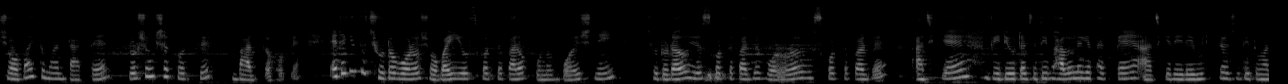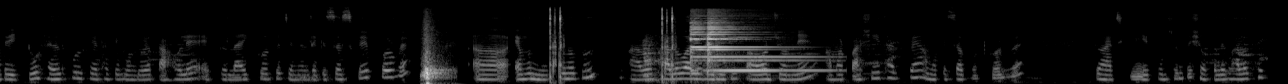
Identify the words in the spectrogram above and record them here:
সবাই তোমার দাঁতের প্রশংসা করতে বাধ্য হবে। এটা কিন্তু ছোট, বড় সবাই ইউজ করতে পারো, কোনো বয়স নেই। ছোটরাও ইউজ করতে পারবে, বড়রাও ইউজ করতে পারবে। আজকে ভিডিওটা যদি ভালো লেগে থাকে, আজকের এই রেমেডিটা যদি তোমাদের একটু হেল্পফুল হয়ে থাকে বন্ধুরা, তাহলে একটা লাইক করবে, চ্যানেলটাকে সাবস্ক্রাইব করবে। এমন নিত্য নতুন আরও ভালো ভালো রেমেডি পাওয়ার জন্যে আমার পাশেই থাকবে, আমাকে সাপোর্ট করবে। তো আজকে এ পর্যন্ত সকলে ভালো থেকে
